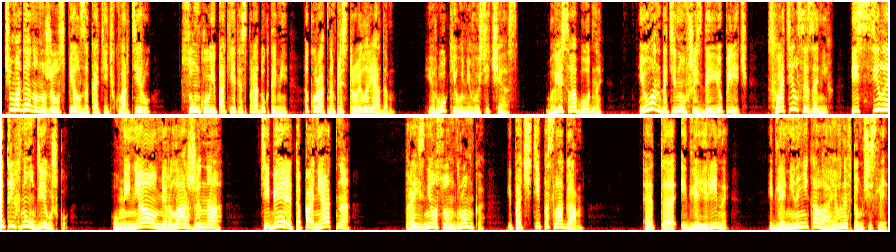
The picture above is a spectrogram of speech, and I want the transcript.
Чемодан он уже успел закатить в квартиру, Сумку и пакеты с продуктами аккуратно пристроил рядом. И руки у него сейчас были свободны. И он, дотянувшись до ее плеч, схватился за них и с силой тряхнул девушку. «У меня умерла жена. Тебе это понятно?» Произнес он громко и почти по слогам. Это и для Ирины, и для Нины Николаевны в том числе.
